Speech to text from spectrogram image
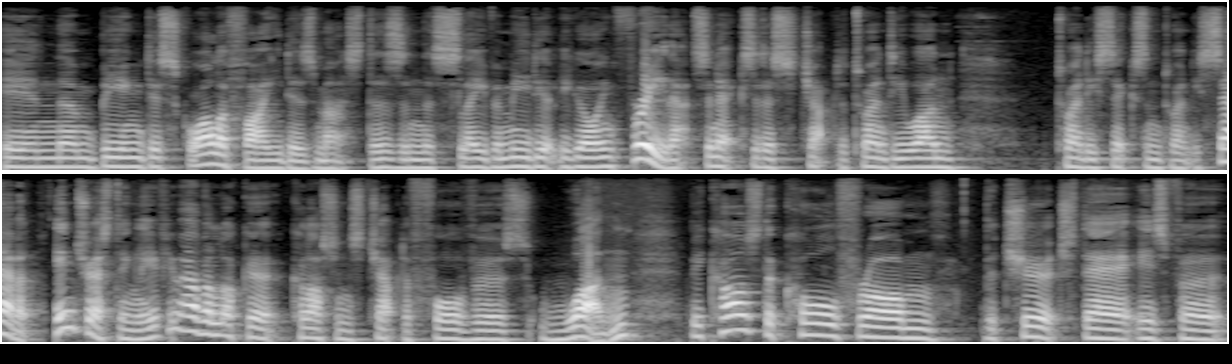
in them being disqualified as masters and the slave immediately going free. That's in Exodus chapter 21 26 and 27. Interestingly, if you have a look at Colossians chapter 4, verse 1, because the call from the church there is for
